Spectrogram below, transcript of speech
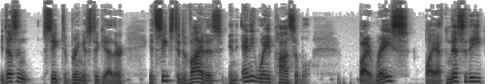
It doesn't seek to bring us together. It seeks to divide us in any way possible by race, by ethnicity,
